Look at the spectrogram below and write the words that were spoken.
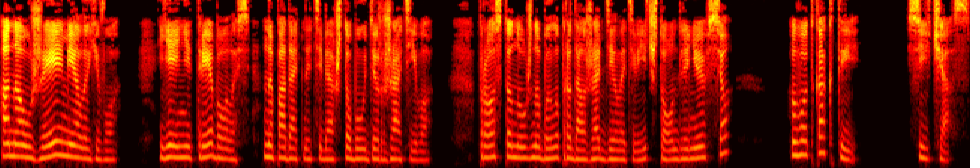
Она уже имела его. Ей не требовалось нападать на тебя, чтобы удержать его. Просто нужно было продолжать делать вид, что он для нее все. Вот как ты. Сейчас.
